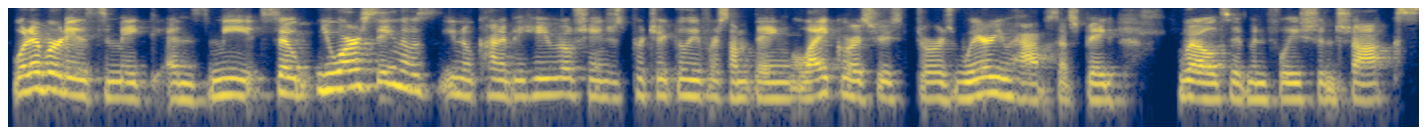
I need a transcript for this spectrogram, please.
whatever it is to make ends meet. So you are seeing those, you know, kind of behavioral changes, particularly for something like grocery stores where you have such big relative inflation shocks.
